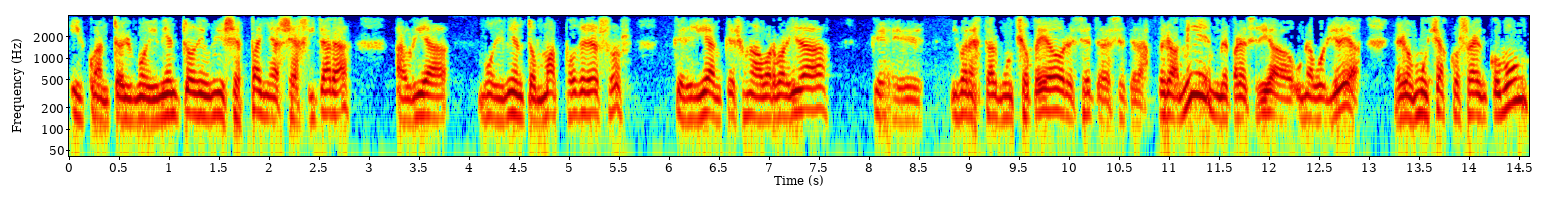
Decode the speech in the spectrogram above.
y cuanto el movimiento de unirse a España se agitara habría movimientos más poderosos que dirían que es una barbaridad que iban a estar mucho peor, etcétera, etcétera. Pero a mí me parecería una buena idea. Tenemos muchas cosas en común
